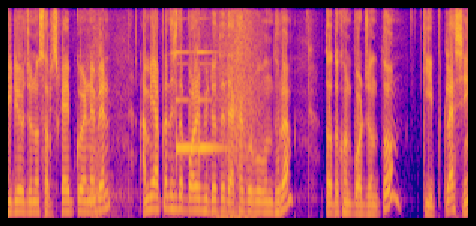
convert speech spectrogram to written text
ভিডিওর জন্য সাবস্ক্রাইব করে নেবেন। আমি আপনাদের সাথে পরের ভিডিওতে দেখা করব, বন্ধুরা। ততক্ষণ পর্যন্ত কিপ ক্লাসিং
